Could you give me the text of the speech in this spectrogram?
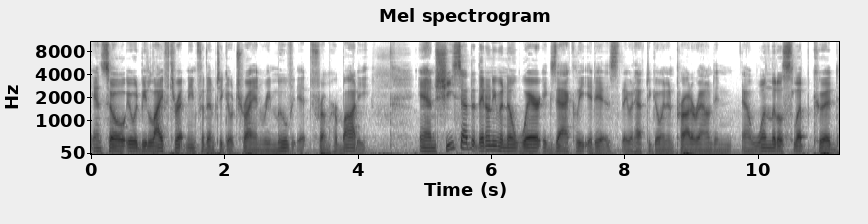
And so it would be life threatening for them to go try and remove it from her body. And she said that they don't even know where exactly it is. They would have to go in and prod around, and uh, one little slip could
